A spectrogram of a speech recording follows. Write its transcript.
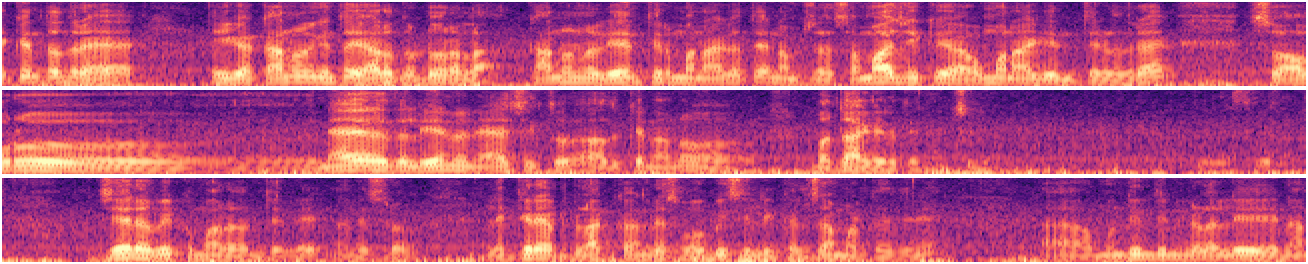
ಯಾಕೆಂತಂದರೆ ಈಗ ಕಾನೂನಿಗಿಂತ ಯಾರೂ ದೊಡ್ಡವರಲ್ಲ. ಕಾನೂನಲ್ಲಿ ಏನು ತೀರ್ಮಾನ ಆಗುತ್ತೆ, ನಮ್ಮ ಸಮಾಜಕ್ಕೆ ಅವಮಾನ ಆಗಿದೆ ಅಂತ ಹೇಳಿದ್ರೆ, ಸೊ ಅವರು, ನ್ಯಾಯಾಲಯದಲ್ಲಿ ಏನು ನ್ಯಾಯ ಸಿಗ್ತದೋ ಅದಕ್ಕೆ ನಾನು ಬದ್ಧ ಆಗಿರ್ತೀನಿ ಆ್ಯಕ್ಚುಲಿ ಜೆ ರವಿಕುಮಾರ್ ಅಂತೇಳಿ, ನನ್ನ ಹೆಸರು. Leggere block Congress O B ಸಿಲಿ ಕೆಲಸ ಮಾಡ್ತಾಯಿದ್ದೀನಿ ಮುಂದಿನ ದಿನಗಳಲ್ಲಿ ನಾನು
